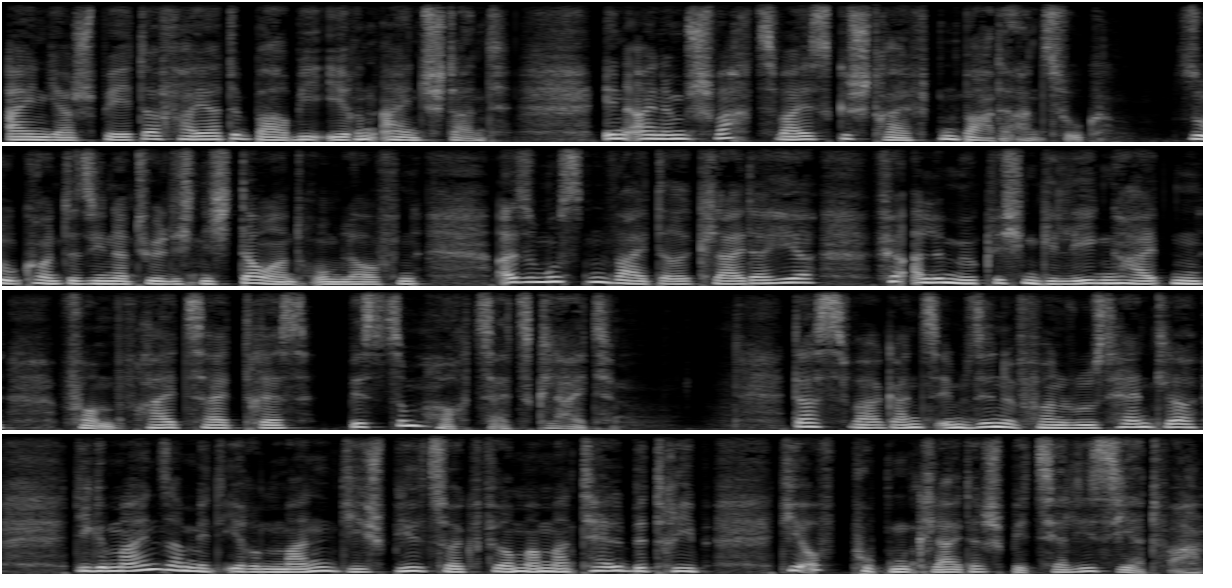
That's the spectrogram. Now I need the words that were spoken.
Ein Jahr später feierte Barbie ihren Einstand in einem schwarz-weiß gestreiften Badeanzug. So konnte sie natürlich nicht dauernd rumlaufen, also mussten weitere Kleider her für alle möglichen Gelegenheiten, vom Freizeitdress bis zum Hochzeitskleid. Das war ganz im Sinne von Ruth Händler, die gemeinsam mit ihrem Mann die Spielzeugfirma Mattel betrieb, die auf Puppenkleider spezialisiert war.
